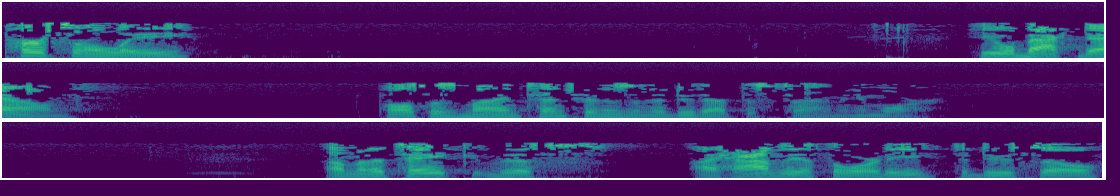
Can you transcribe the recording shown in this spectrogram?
personally, he will back down. Paul says, My intention isn't to do that this time anymore. I'm going to take this. I have the authority to do so.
